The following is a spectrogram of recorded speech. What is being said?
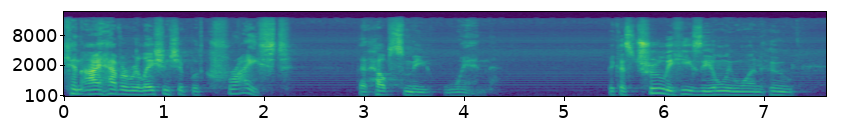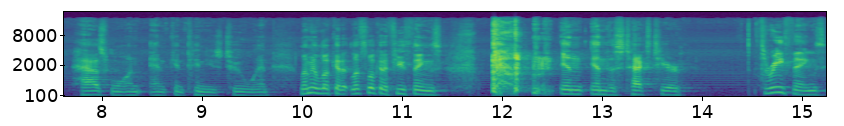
can I have a relationship with Christ that helps me win? Because truly, He's the only one who has won and continues to win. Let me look at it. Let's look at a few things in, in this text here. Three things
